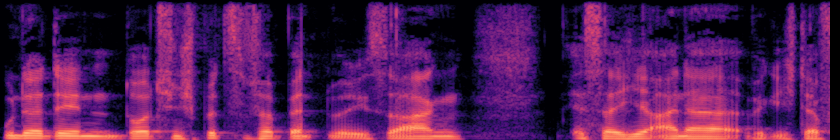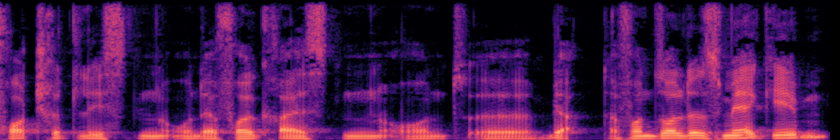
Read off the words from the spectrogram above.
unter den deutschen Spitzenverbänden würde ich sagen, ist er hier einer wirklich der fortschrittlichsten und erfolgreichsten und äh, ja, davon sollte es mehr geben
